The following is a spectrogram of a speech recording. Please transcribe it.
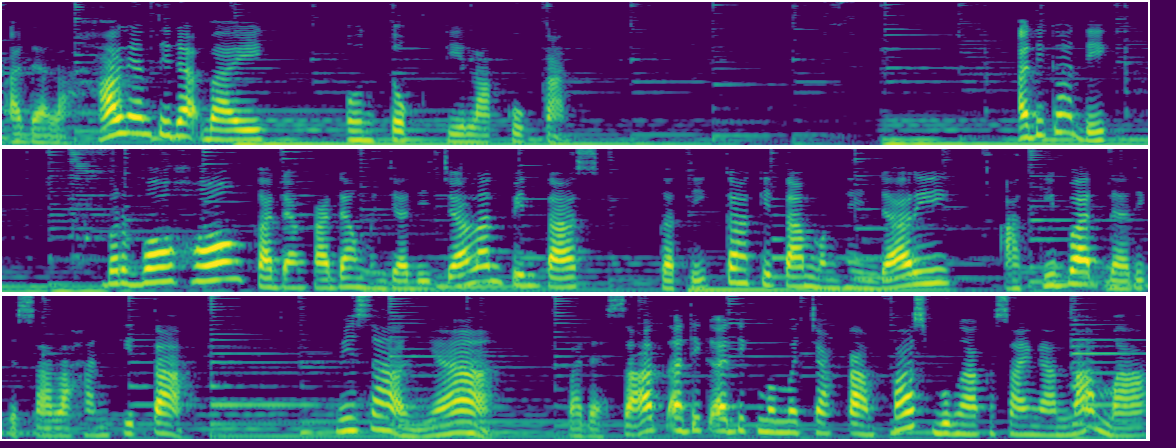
adalah hal yang tidak baik untuk dilakukan. Adik-adik, berbohong kadang-kadang menjadi jalan pintas ketika kita menghindari akibat dari kesalahan kita. Misalnya, pada saat adik-adik memecahkan vas bunga kesayangan mama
